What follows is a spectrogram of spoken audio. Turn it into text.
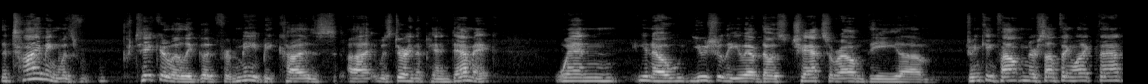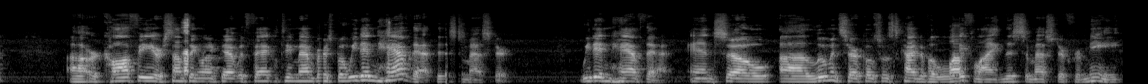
the timing was particularly good for me because uh, it was during the pandemic when, you know, usually you have those chats around the um, drinking fountain or something like that, uh, or coffee or something like that with faculty members, but we didn't have that this semester. We didn't have that. And so uh, Lumen Circles was kind of a lifeline this semester for me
